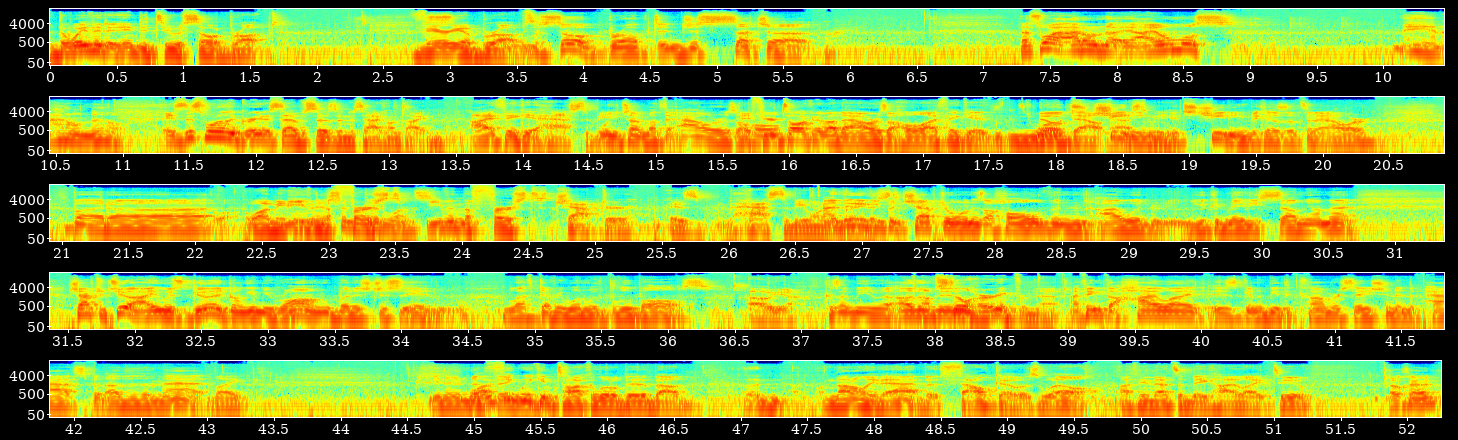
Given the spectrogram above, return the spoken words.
the way that it ended too is so abrupt. Very It abrupt. was so abrupt and just such a. That's why I don't know. I almost. Man, I don't know. Is this one of the greatest episodes in Attack on Titan? I think it has to be. When you be. talking about the hour as a If whole, you're talking about the hour as a whole, I think it no well, it's doubt cheating. has to be. It's cheating because it's an hour. But uh, well, I mean, Man, even the there's some good first, ones. even the first chapter is has to be one of I think if you put chapter one as a whole, then I would you could maybe sell me on that. Chapter two, I it was good. Don't get me wrong, but it's just it left everyone with blue balls. oh yeah, Because I mean, other I'm than still hurting from that. I think the highlight is going to be the conversation in the past, but other than that, like, you know, nothing. Well, I think we can talk a little bit about uh, not only that, but Falco as well. I think that's a big highlight too. Okay.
